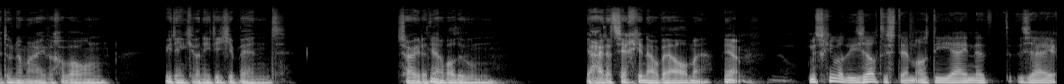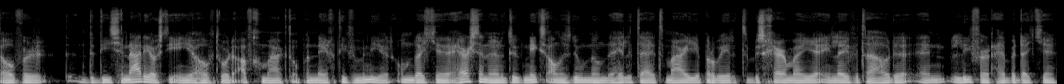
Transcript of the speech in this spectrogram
doe nou maar even gewoon. Wie denk je wel niet dat je bent? Zou je dat nou wel doen? Ja, dat zeg je nou wel, maar ja. Misschien wel diezelfde stem als die jij net zei over de, die scenario's die in je hoofd worden afgemaakt op een negatieve manier. Omdat je hersenen natuurlijk niks anders doen dan de hele tijd maar je proberen te beschermen, je in leven te houden en liever hebben dat je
